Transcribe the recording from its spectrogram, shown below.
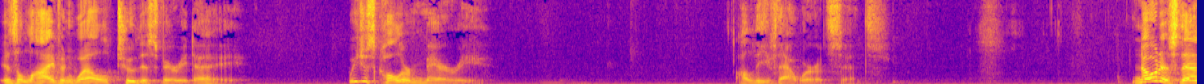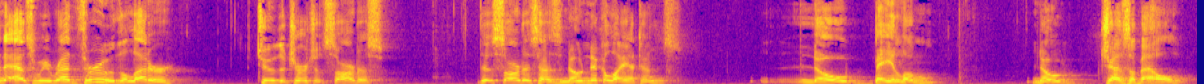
is alive and well to this very day. We just call her Mary. I'll leave that where it sits. Notice then, as we read through the letter to the church at Sardis, that Sardis has no Nicolaitans, no Balaam, no Jezebel,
